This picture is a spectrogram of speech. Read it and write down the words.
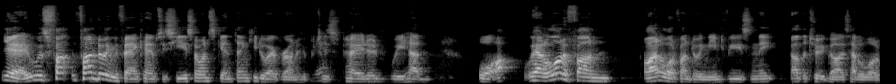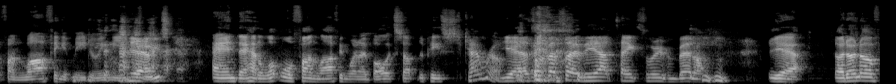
yeah, it was fun, fun doing the fan cams this year. So once again, thank you to everyone who participated. We had, well, uh, we had a lot of fun. I had a lot of fun doing the interviews, and the other two guys had a lot of fun laughing at me doing the Yeah. interviews. And they had a lot more fun laughing when I bollocked up the piece to camera. Yeah, that's what I was about to say. The outtakes were even better. Yeah. I don't know if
